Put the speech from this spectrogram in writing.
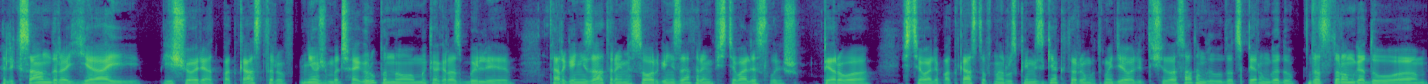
Александра, я и еще ряд подкастеров. Не очень большая группа, но мы как раз были организаторами, соорганизаторами фестиваля «Слышь». Первого фестиваля подкастов на русском языке, который вот мы делали в 2020 году, в 2021 году. В 2022 году э,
